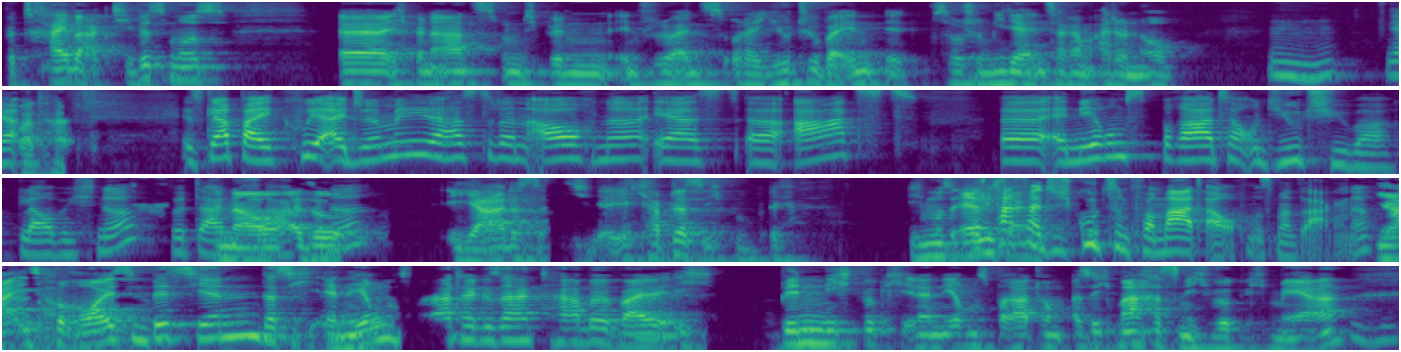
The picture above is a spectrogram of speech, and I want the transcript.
betreibe Aktivismus äh, ich bin Arzt und ich bin Influencer oder YouTuber in äh, Social Media, Instagram, I don't know. Mhm. Ja. Halt. Ich glaube, bei Queer Eye Germany, da hast du dann auch, ne, erst äh, Arzt, äh, Ernährungsberater und YouTuber, glaube ich, ne? Wird da genau, gesagt, also ne? ja, das, ich, ich habe das, ich, ich muss ehrlich das passt sagen, natürlich gut zum Format auch, muss man sagen. Ne? Ja, ich bereue es ein bisschen, dass ich mhm. Ernährungsberater gesagt habe, weil mhm. ich bin nicht wirklich in Ernährungsberatung, also ich mache es nicht wirklich mehr. Mhm.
